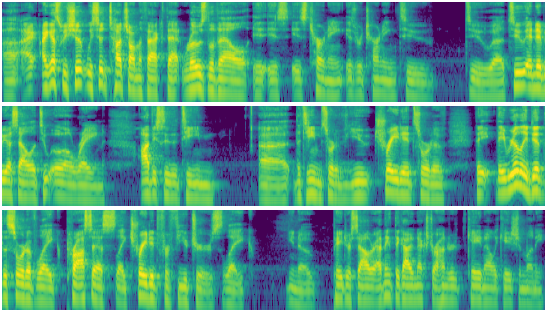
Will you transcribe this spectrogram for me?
Uh, I, I guess we should we should touch on the fact that Rose Lavelle is is turning is returning to to uh, to NWSL and to OL Reign. Obviously, the team uh, the team sort of you traded sort of they they really did the sort of like process like traded for futures like you know paid her salary. I think they got an extra 100k in allocation money.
